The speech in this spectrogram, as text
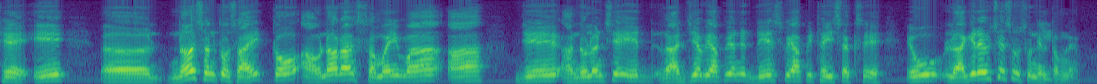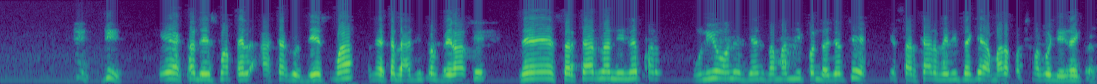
છે એ ન સંતોષાય તો આવનારા સમયમાં આ જે આંદોલન છે એ રાજ્યવ્યાપી અને દેશવ્યાપી થઈ શકશે એવું લાગી રહ્યું છે શું સુનિલ તમને? જી એ આખા દેશમાં પહેલા આખા દેશમાં અને આખા રાજ્ય પર ફેલાશે ને સરકારના નિર્ણય પર મુનિઓ અને જૈન સમાજની પણ નજર છે કે સરકાર વહેલી તકે અમારા પક્ષમાં કોઈ નિર્ણય કરે.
